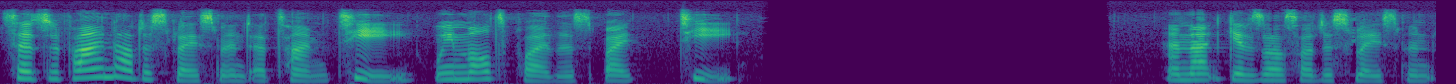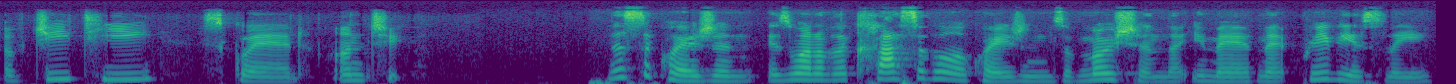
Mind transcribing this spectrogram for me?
So to find our displacement at time t, we multiply this by t. And that gives us our displacement of gt squared on 2. This equation is one of the classical equations of motion that you may have met previously,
